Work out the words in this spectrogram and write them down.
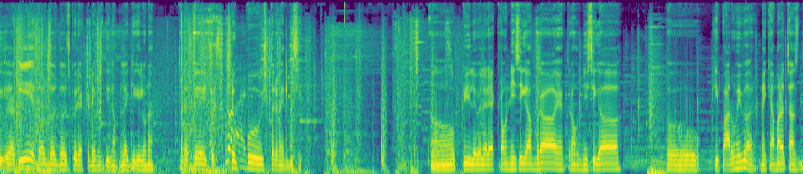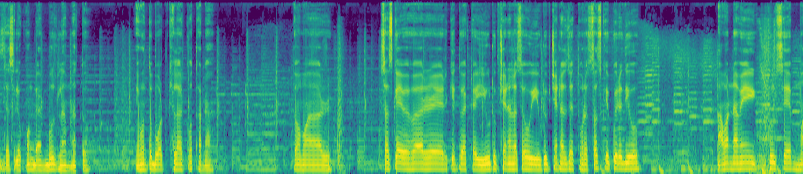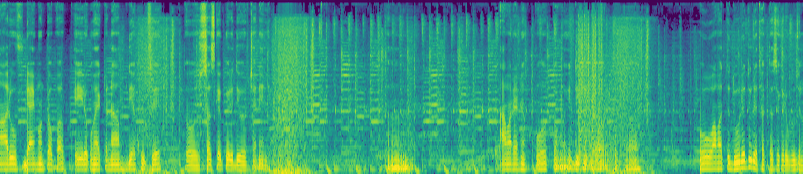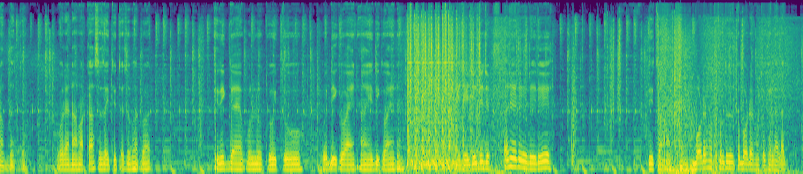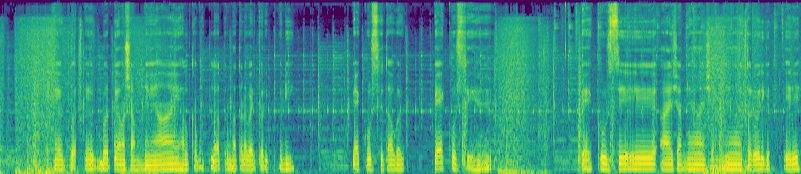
এ, ইয়ে দশ দশ দশ করে একটা ড্যামেজ দিলাম লাগিয়ে গেল না। তারা এই টুপুস তারা মেরে দিছি। পি লেভেলের এক রাউন্ড নিয়েছি আমরা, এক রাউন্ড নিয়েছি তো কি পারুম এবার? নাকি আমার চান্স দিতেছিল? কোনটা আমি বুঝলাম না তো। এমন তো বট খেলার কথা না। তো আমার সাবস্ক্রাইবারের কিন্তু একটা ইউটিউব চ্যানেল আছে। ওই ইউটিউব চ্যানেল যা তোমরা সাবস্ক্রাইব করে দিও। আমার নামে খুলছে মারুফ ডায়মন্ড টপ আপ। এইরকম একটা নাম দিয়ে খুলছে। তো সাবস্ক্রাইব করে দিও ওর চ্যানেলে আমার এনে প্রথম এদিকে যাওয়ার কথা ও আমার তো দূরে দূরে থাকতেছে কেন বুঝলাম না তো। ওরা না আমার কাছে যাইতে হইতেছে বারবার। এদিক দেয়া বলল তো ওই তো ওদিকেও আয় না, এদিকেও আয় না। আরে রে রে বর্ডের মতো খেলতে তো বর্ডের মতো খেলা লাগবে। একবার একবার তুই আমার সামনে আয়, হালকা পাতলা, তোর মাথাটা বাইর করে প্যাক করছে, তাও আবার প্যাক করছে হ্যাঁ। প্যাক করছে, আয় সামনে আয় সামনে, আয়, তোর ওইদিকে, এ রে,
